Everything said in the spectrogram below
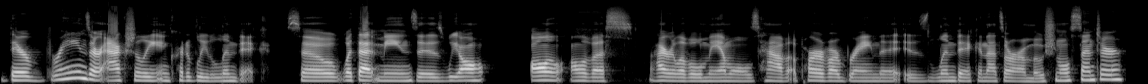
their brains are actually incredibly limbic. So what that means is we all all all of us higher level mammals have a part of our brain that is limbic and that's our emotional center.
